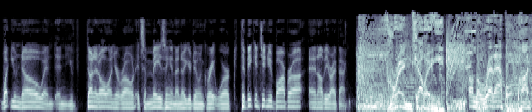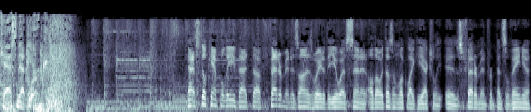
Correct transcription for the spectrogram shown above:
what you know, and and you've done it all on your own. It's amazing, and I know you're doing great work. To be continued, Barbara, and I'll be right back. Greg Kelly on the Red Apple Podcast Network. I still can't believe that uh, Fetterman is on his way to the U.S. Senate, although it doesn't look like he actually is. Fetterman from Pennsylvania.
